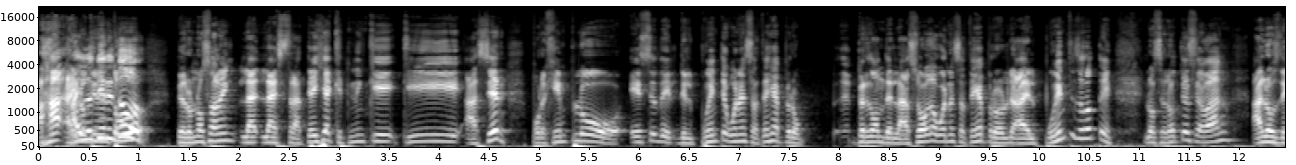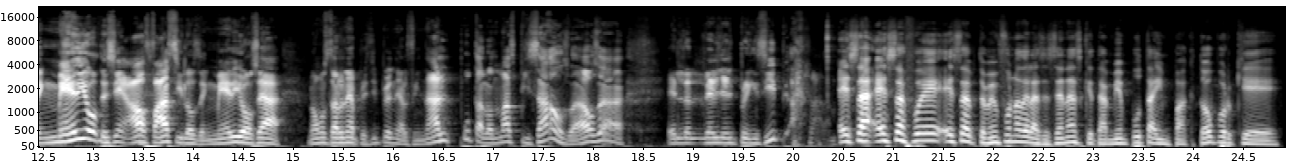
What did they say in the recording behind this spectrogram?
Ajá, ahí, Ahí lo lo tienen tienen todo, todo. pero no saben la, la estrategia que tienen que, que hacer. Por ejemplo, ese del- del puente, buena estrategia, pero perdón, de la soga, buena estrategia, pero la del puente, cerote, los cerotes se van a los de en medio, decían, ah, fácil, los de en medio, o sea, no vamos a estar ni al principio ni al final, puta, los más pisados, ¿verdad? O sea, el el- principio, Esa, esa fue, esa también fue una de las escenas que también puta impactó porque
